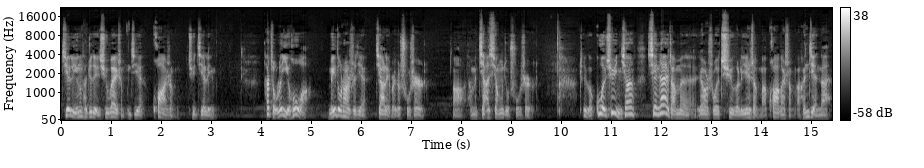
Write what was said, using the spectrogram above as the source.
接灵他就得去外省接，跨省去接灵。他走了以后啊，没多长时间，家里边就出事了，啊，他们家乡就出事了。这个过去你像现在咱们要说去个邻省啊，跨个省啊，很简单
